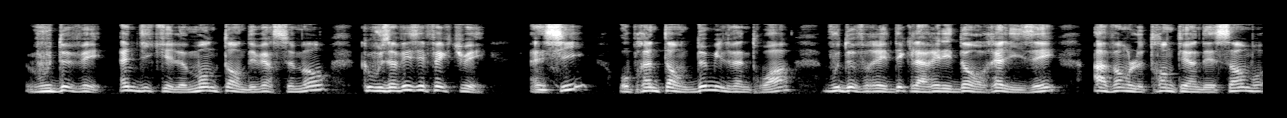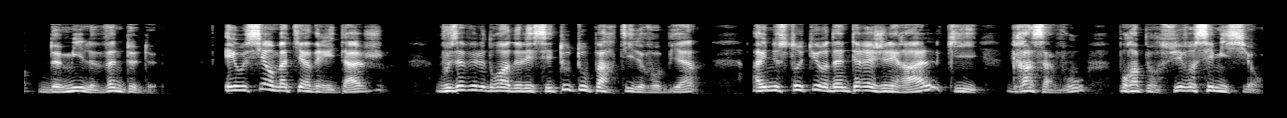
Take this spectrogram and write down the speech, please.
Vous devez indiquer le montant des versements que vous avez effectués. Ainsi, au printemps 2023, vous devrez déclarer les dons réalisés avant le 31 décembre 2022. Et aussi en matière d'héritage, vous avez le droit de laisser tout ou partie de vos biens à une structure d'intérêt général qui, grâce à vous, pourra poursuivre ses missions.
